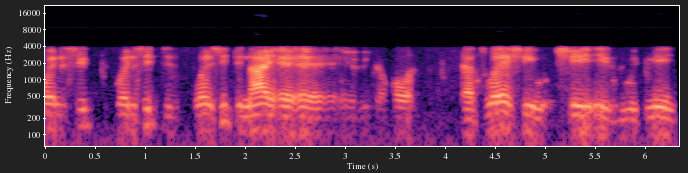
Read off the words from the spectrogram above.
when she when she when she deny a, a, a video call, that's where she she is with me.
